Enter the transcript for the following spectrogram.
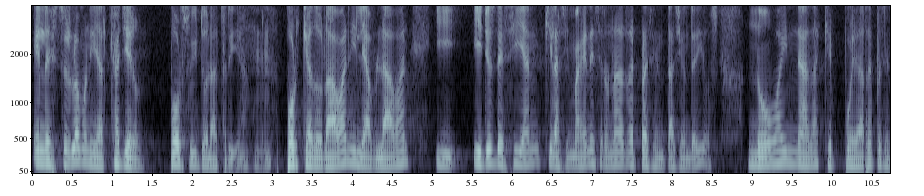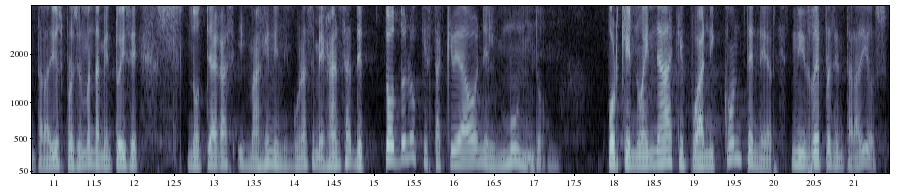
en la historia de la humanidad cayeron? Por su idolatría, porque adoraban y le hablaban y, y ellos decían que las imágenes eran una representación de Dios. No hay nada que pueda representar a Dios. Por eso el mandamiento dice, no te hagas imagen ni ninguna semejanza de todo lo que está creado en el mundo. Porque no hay nada que pueda ni contener ni representar a Dios.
